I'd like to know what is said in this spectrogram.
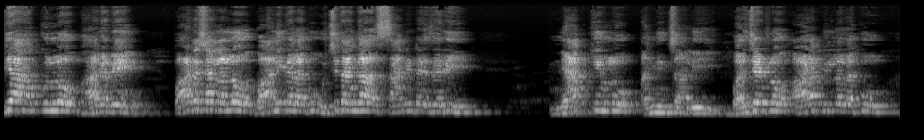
విద్యా హక్కుల్లో భాగమే. పాఠశాలల్లో బాలికలకు ఉచితంగా శానిటైజరీ న్యాప్కిన్లు అందించాలి. బడ్జెట్లో ఆడపిల్లలకు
